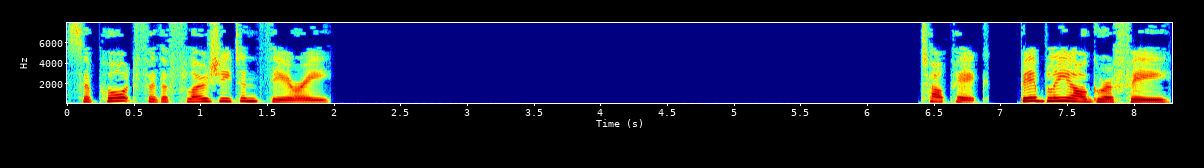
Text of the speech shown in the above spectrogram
Support for the Phlogiston theory. Bibliography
